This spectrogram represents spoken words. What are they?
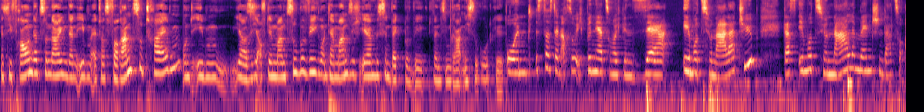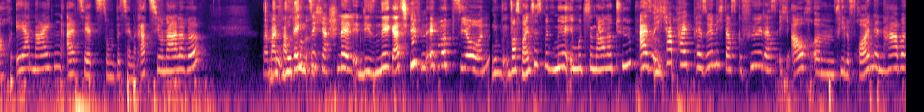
dass die Frauen dazu neigen, dann eben etwas voranzutreiben und eben, ja, sich auf den Mann zubewegen und der Mann sich eher ein bisschen wegbewegt, wenn es ihm gerade nicht so gut geht. Und ist das denn auch so, ich bin ja zum Beispiel ein sehr emotionaler Typ, dass emotionale Menschen dazu auch eher neigen als jetzt so ein bisschen rationalere. Weil man wo, verfängt sich ja schnell in diesen negativen Emotionen. Was meinst du jetzt mit mehr emotionaler Typ? Also ich habe halt persönlich das Gefühl, dass ich auch ähm, viele Freundinnen habe,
